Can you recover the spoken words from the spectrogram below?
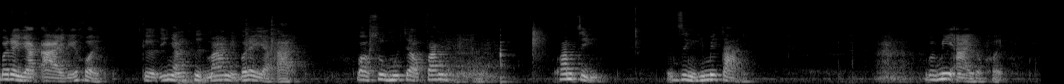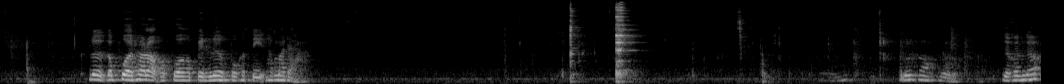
บ่ได้อยากอายเด้ข่อย เกิดอีหยังขึ้นมานี่บ่ได้อยากอายเว้าสู้หมูเจ้าฟัง ความจริง เป็นสิ่งที่ไม่ตายบ่มีอายดอกข่อยเลิกกับผัวทะเลาะกับผัวก็เป็นเรื่องปกติธรรมดาไม่ชอบเลยเดี๋ยวกันเยอะ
